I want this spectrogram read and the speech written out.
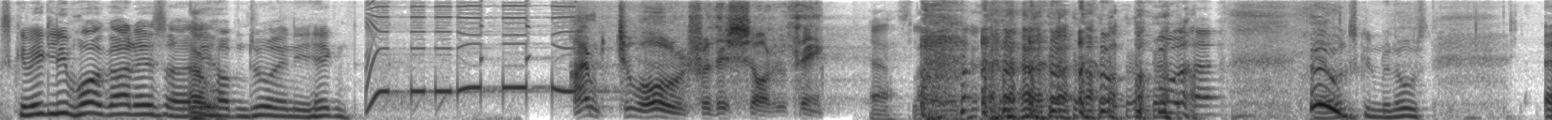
skal vi ikke lige prøve at gøre det, så Jo. lige hoppe en tur ind i hækken? I'm too old for this sort of thing. Ja, slap. Ja, undskyld min host. Uh,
